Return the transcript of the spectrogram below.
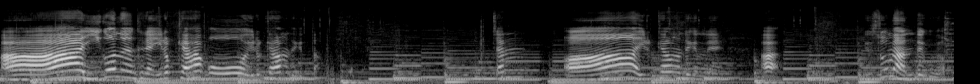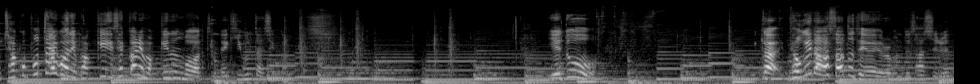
아 이거는 그냥 이렇게 하고 이렇게 하면 되겠다. 짠. 아 이렇게 하면 되겠네. 아 이거 쏘면 안 되고요. 자꾸 포탈건이 바뀌 색깔이 바뀌는 것 같은데 기분 탓인가? 얘도 그러니까 벽에다가 쏴도 돼요, 여러분들 사실은.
